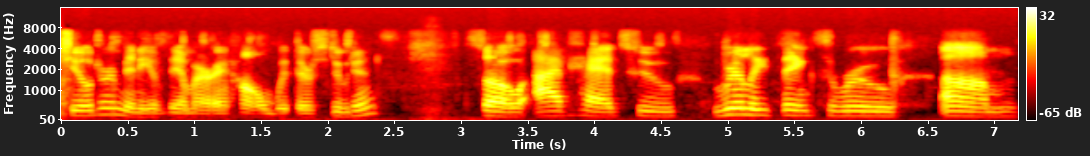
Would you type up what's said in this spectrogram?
children. Many of them are at home with their students. So I've had to really think through um,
